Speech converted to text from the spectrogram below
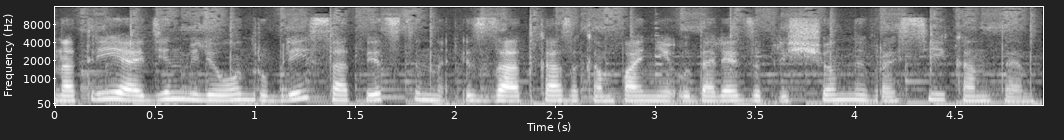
на 3,1 миллион рублей соответственно из-за отказа компании удалять запрещенный в России контент.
